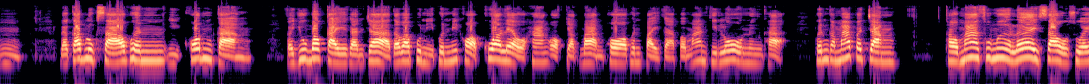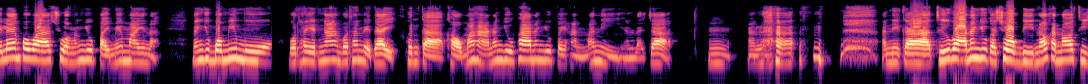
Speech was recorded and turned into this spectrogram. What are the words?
อืมแล้วกับลูกสาวเพิ่นอีกคนกลางก็อยู่บ่ไกลกันจ้า แต่ว่าผู้นี้เพิ่นมีครอบครัวแล้วห่างออกจากบ้านพอเพิ่นไปก็ประมาณกิโลหนึงค่ะ เพิ่นก็มาประจำเข้ามาทุมือเลยเศร้าสวยแรงเพราะว่าช่วงนั้นอยู่ไปใหม่น่ะ นังอยู่บ่มีหมู่ บ่ทันเฮ็ดงานบ่ทันได้ได้เพิ่นก็เข้ามาหานั่งอยู่พานั่งอยู่ไปหันมานี่นั่นแหละจ้าอืมนั่นละอันนี้ก็ถือว่านั่งอยู่กับโชคดีเนาะค่ะเนาะที่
